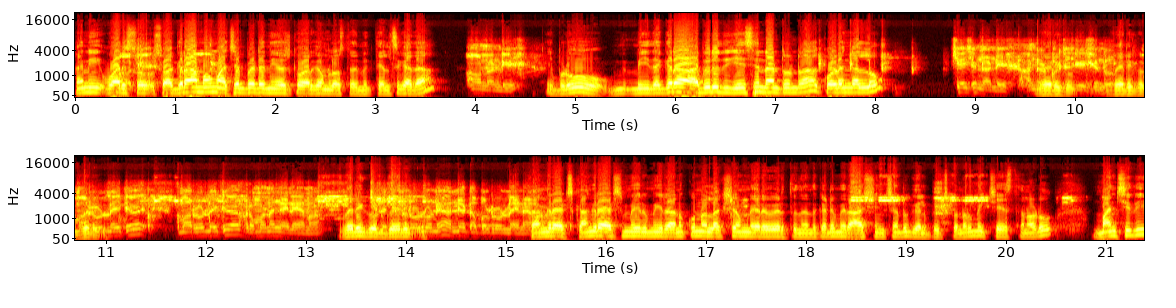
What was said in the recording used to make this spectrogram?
కానీ వారి స్వ- స్వగ్రామం అచ్చంపేట నియోజకవర్గంలో వస్తుంది మీకు తెలుసు కదా? అవునండి. ఇప్పుడు మీ- మీ దగ్గర అభివృద్ధి చేసిండు అంటుండ్రా కోడంగల్లో? చేసిండండి. అయితే మా రోడ్లు అయితే బ్రహ్మాండంగా అయినాయన వెరీ గుడ్ వెరీ ఉన్నాయి అన్ని డబుల్ రోడ్లు అయినా కంగ్రాట్స్ కంగ్రాట్స్ మీరు మీరు అనుకున్న లక్ష్యం నెరవేరుతుంది. ఎందుకంటే మీరు ఆశించారు గెలిపించుకున్నారు మీకు చేస్తున్నాడు. మంచిది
